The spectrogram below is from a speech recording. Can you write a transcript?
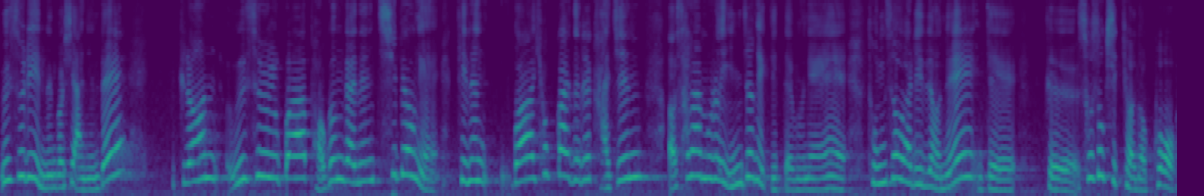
의술이 있는 것이 아닌데 그런 의술과 버금가는 치병의 기능과 효과들을 가진 어, 사람으로 인정했기 때문에 동서화리전에 이제 그 소속시켜 놓고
